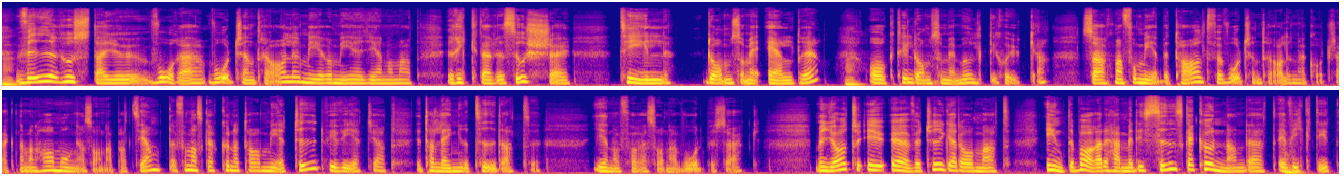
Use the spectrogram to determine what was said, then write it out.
Mm. Vi rustar ju våra vårdcentraler mer och mer genom att rikta resurser till de som är äldre och till de som är multisjuka. Så att man får mer betalt för vårdcentralerna kort sagt när man har många sådana patienter. För man ska kunna ta mer tid. Vi vet ju att det tar längre tid att eh, genomföra sådana vårdbesök. Men jag är övertygad om att inte bara det här medicinska kunnandet är mm. viktigt.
